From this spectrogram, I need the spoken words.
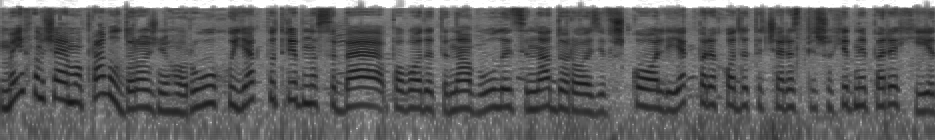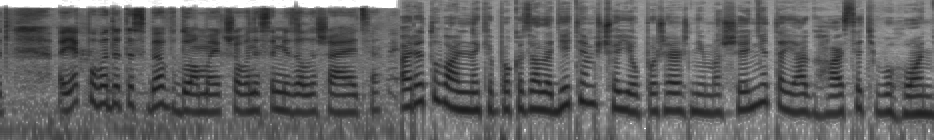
Ми їх навчаємо правил дорожнього руху, як потрібно себе поводити на вулиці, на дорозі, в школі, як переходити через пішохідний перехід, як поводити себе вдома, якщо вони самі залишаються. А рятувальники показали дітям, що є в пожежній машині та як гасять вогонь.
